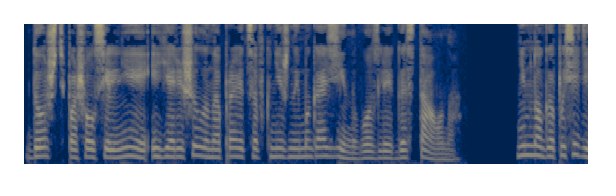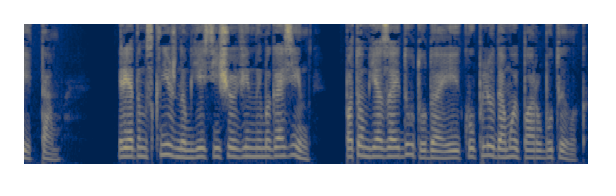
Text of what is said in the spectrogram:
Дождь пошел сильнее, и я решила направиться в книжный магазин возле Гестауна. Немного посидеть там. Рядом с книжным есть еще винный магазин — Потом я зайду туда и куплю домой пару бутылок.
